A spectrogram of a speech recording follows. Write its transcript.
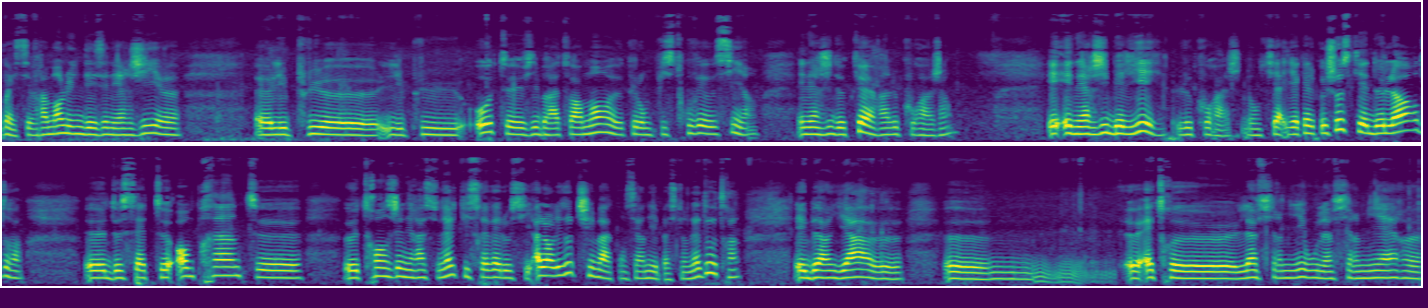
ouais, c'est vraiment l'une des énergies les plus les plus hautes vibratoirement que l'on puisse trouver aussi. Hein. Énergie de cœur, hein, le courage. Hein. Et énergie bélier, le courage. Donc il y a, quelque chose qui est de l'ordre de cette empreinte euh, transgénérationnel qui se révèle aussi. Alors les autres schémas concernés, parce qu'il y en a d'autres, hein, eh bien il y a euh, euh, être l'infirmier ou l'infirmière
